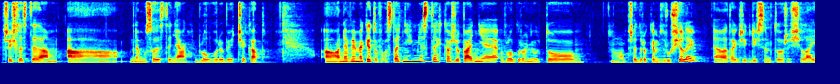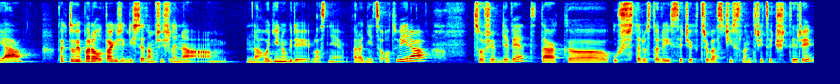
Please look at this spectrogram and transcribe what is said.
přišli jste tam a nemuseli jste nějak dlouhodobě čekat. Uh, nevím, jak je to v ostatních městech, každopádně v Logronu to uh, před rokem zrušili, uh, takže když jsem to řešila já, tak to vypadalo tak, že když jste tam přišli na, na hodinu, kdy vlastně radnice otvírá, což je v 9, tak uh, už jste dostali lísteček třeba s číslem 34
